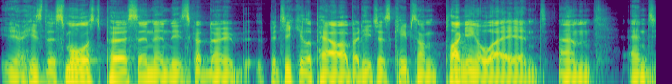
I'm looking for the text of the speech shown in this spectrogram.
you know, he's the smallest person and he's got no particular power, but he just keeps on plugging away and um, and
